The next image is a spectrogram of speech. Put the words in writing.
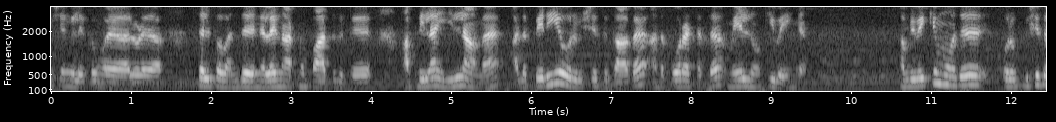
விஷயங்களுக்கு உங்களோட செல்ஃபை வந்து நிலைநாட்டணும் பார்த்துக்கிட்டு அப்படிலாம் இல்லாமல் அதை பெரிய ஒரு விஷயத்துக்காக அந்த போராட்டத்தை மேல் நோக்கி வைங்க. அப்படி வைக்கும் போது ஒரு விஷயத்த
